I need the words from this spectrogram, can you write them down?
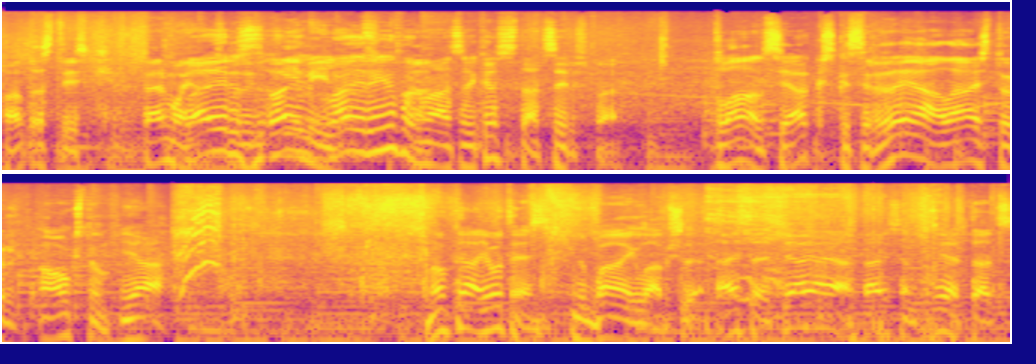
Fantastiski. Vai Termojāks. ir, vai, vai ir informācija, kas tas ir vispār? Plāns jakas, kas ir reāli aiztur augstumu. Jā. Nu, kā jūties? Nu, baigi labi. Aizies, jā, jā, jā, tā visam ir tāds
